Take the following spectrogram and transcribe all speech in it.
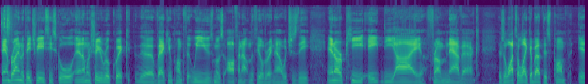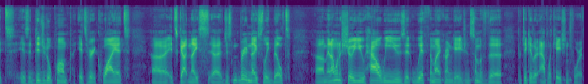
Hey, I'm Brian with HVAC School, and I'm going to show you real quick the vacuum pump that we use most often out in the field right now, which is the NRP8DI from Navac. There's a lot to like about this pump. It is a digital pump. It's very quiet. Uh, it's got nice, uh, just very nicely built. Um, and I want to show you how we use it with the micron gauge and some of the particular applications for it.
